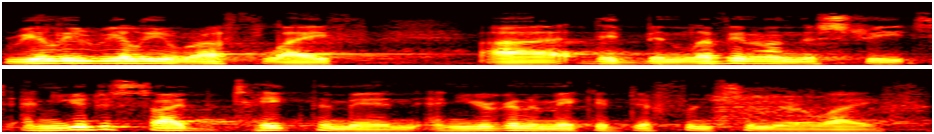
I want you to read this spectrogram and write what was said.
really, really rough life, uh, they've been living on the streets, and you decide to take them in, and you're going to make a difference in their life.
